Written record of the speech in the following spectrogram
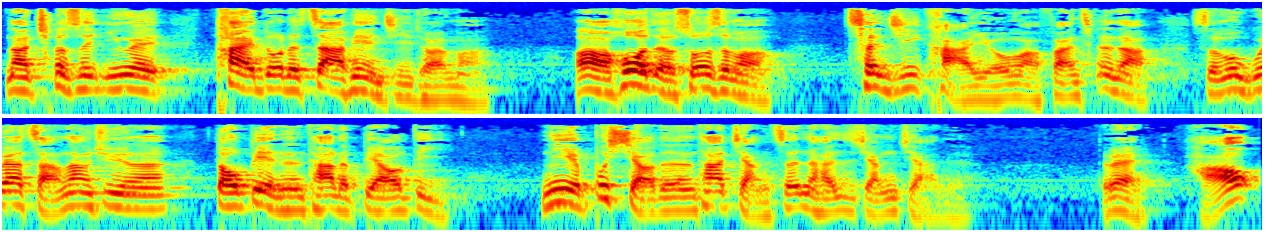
那就是因为太多的诈骗集团嘛，啊，或者说什么趁机卡油嘛，反正啊，什么股票涨上去呢，都变成他的标的，你也不晓得他讲真的还是讲假的，对不对？好，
